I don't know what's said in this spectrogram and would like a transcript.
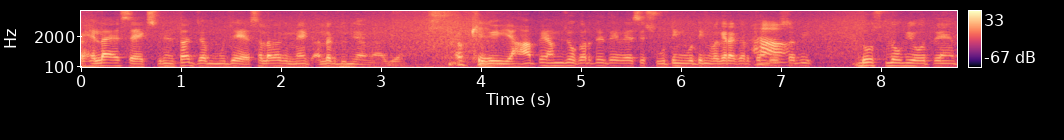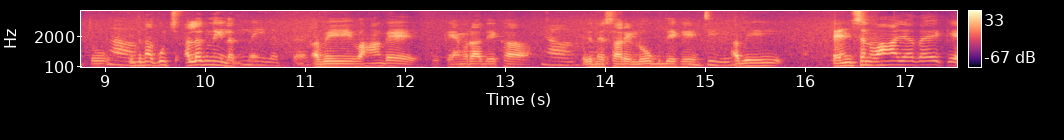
पहला ऐसा एक्सपीरियंस था जब मुझे ऐसा लगा कि मैं एक अलग दुनिया में आ गया। ओके क्योंकि यहाँ पे हम जो करते थे वैसे शूटिंग वूटिंग वगैरह करते. हैं हाँ। तो सभी दोस्त लोग ही होते हैं तो हाँ। इतना कुछ अलग नहीं लगता। नहीं लगता। अभी वहाँ गए तो कैमरा देखा हाँ। इतने सारे लोग देखे। अभी टेंशन वहाँ आ जाता है कि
